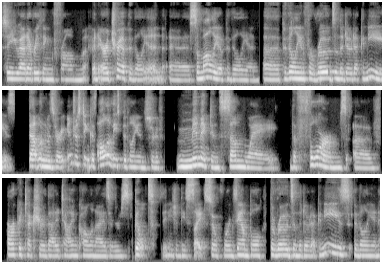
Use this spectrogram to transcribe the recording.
So you had everything from an Eritrea pavilion, a Somalia pavilion, a pavilion for Rhodes and the Dodecanese. That one was very interesting because all of these pavilions sort of mimicked in some way the forms of architecture that Italian colonizers built in each of these sites. So, for example, the Rhodes in the Dodecanese pavilion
